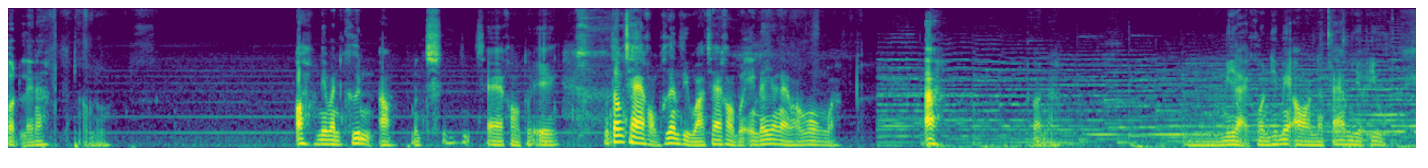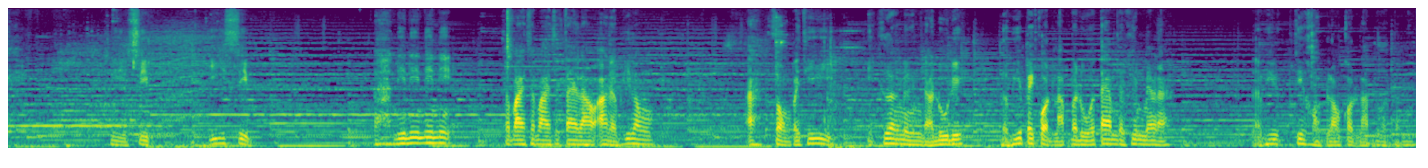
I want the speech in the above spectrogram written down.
สดๆเลยนะลองดูอ๋อนี่มันขึ้นอ๋อมันแชร์ของตัวเอง มันต้องแชร์ของเพื่อนสิวะ แชร์ของตัวเองได้ยังไงวะงงวะอะ ก่อนนะมมีหลายคนที่ไม่ออนนะ แต้มเยอะอยู่สี่สิบยี่สิบอะ นี่นี่นี่นี่สบายสบายสไตล์เรา อะ เดี๋ยวพี่ลอง อะ ส่งไปที่อีกเครื่องหนึ่งเดี๋ยวดูดิ เดี๋ยวพี่ไปกดรับมาดูว่าแต้มจะขึ้นไหมนะเดี๋ยวพี่พี่ขอลองกดรับดูแป๊บนึง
